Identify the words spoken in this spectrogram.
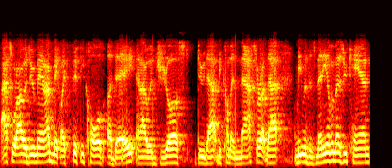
that's what I would do, man. I'd make like 50 calls a day, and I would just do that, become a master at that, meet with as many of them as you can,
